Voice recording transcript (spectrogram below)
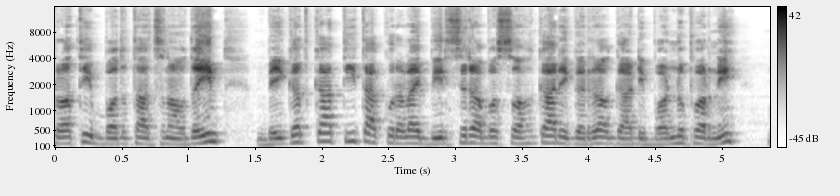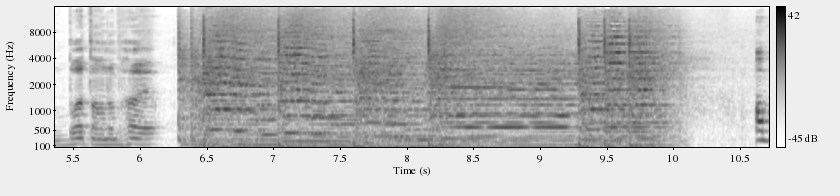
प्रतिबद्धता जनाउँदै विगतका तिता कुरालाई बिर्सेर अब सहकारी गरेर अगाडि बढ्नुपर्ने बताउनुभयो। अब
